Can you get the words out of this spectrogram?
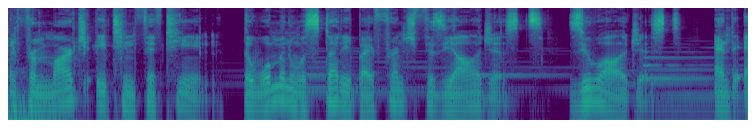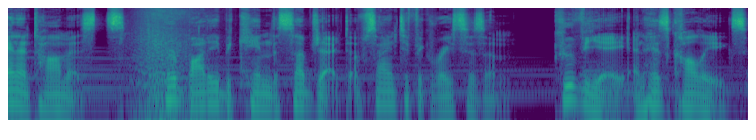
and from March 1815, the woman was studied by French physiologists, zoologists, and anatomists. Her body became the subject of scientific racism. Cuvier and his colleagues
